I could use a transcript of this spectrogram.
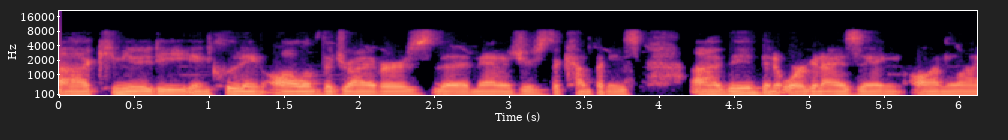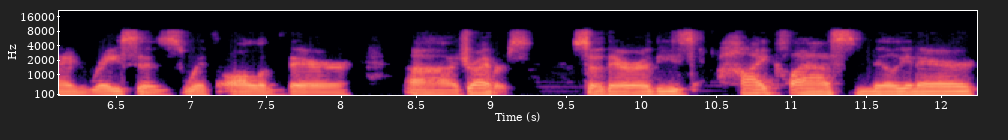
uh, community, including all of the drivers, the managers, the companies. Uh, they've been organizing online races with all of their uh, drivers. So there are these high class millionaire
